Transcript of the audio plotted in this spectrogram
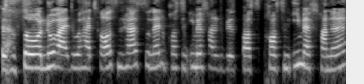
Das ja. ist so, nur weil du halt draußen hörst, so, ne, du brauchst den E-Mail-Funnel, du brauchst, brauchst einen E-Mail-Funnel.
